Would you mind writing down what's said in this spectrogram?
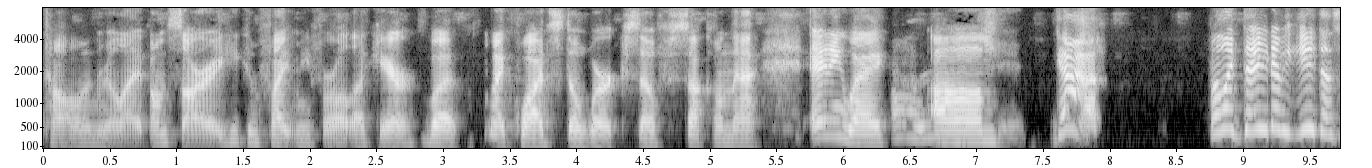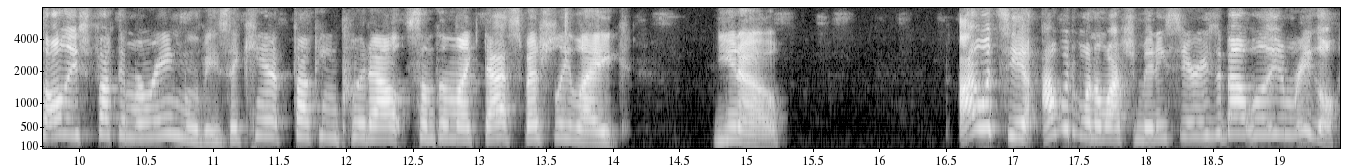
tall in real life. I'm sorry. He can fight me for all I care, but my quad still works, so suck on that. Anyway, oh, um shit. yeah. But like WWE does all these fucking Marine movies. They can't fucking put out something like that, especially like, you know, I would see I would want to watch a miniseries about William Regal.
